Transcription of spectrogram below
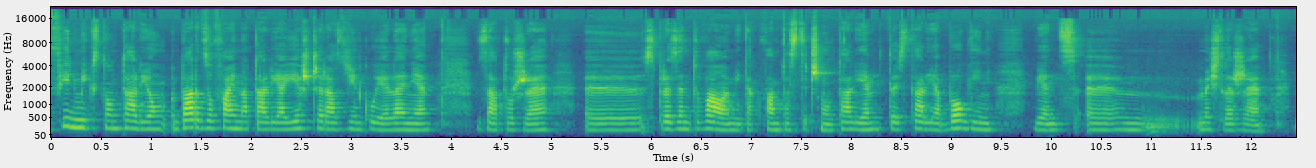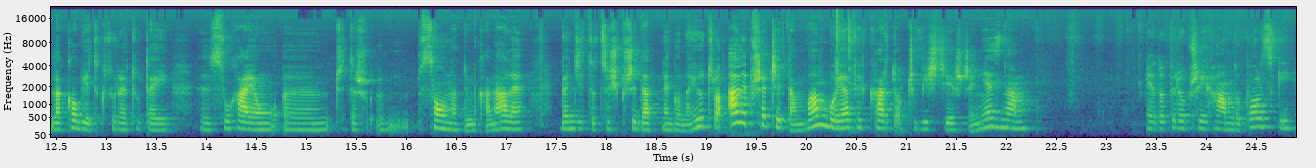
filmik z tą talią. Bardzo fajna talia. Jeszcze raz dziękuję Lenie za to, że y, sprezentowała mi tak fantastyczną talię. To jest talia bogiń, więc ym, myślę, że dla kobiet, które tutaj y, słuchają, y, czy też y, są na tym kanale, będzie to coś przydatnego na jutro, ale przeczytam Wam, bo ja tych kart oczywiście jeszcze nie znam. Ja dopiero przyjechałam do Polski,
